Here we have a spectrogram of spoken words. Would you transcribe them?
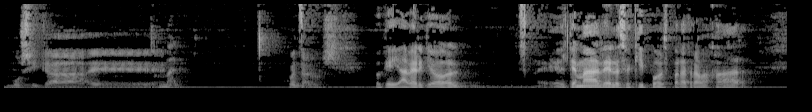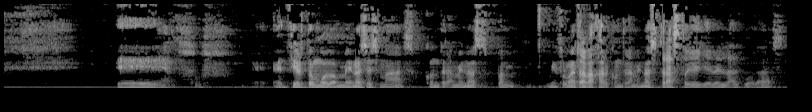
música. eh, Vale. Cuéntanos. Ok, a ver, yo. El tema de los equipos para trabajar. eh, en cierto modo, menos es más. Contra menos. Mi forma de trabajar, contra menos trasto yo lleve en las bodas,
